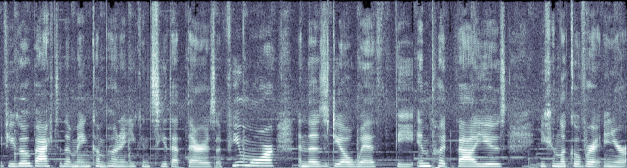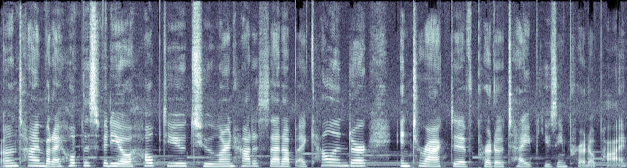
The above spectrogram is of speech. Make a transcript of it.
If you go back to the main component you can see that there's a few more and those deal with the input values. You can look over it in your own time but I hope this video helped you to learn how to set up a calendar interactive prototype using ProtoPie.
